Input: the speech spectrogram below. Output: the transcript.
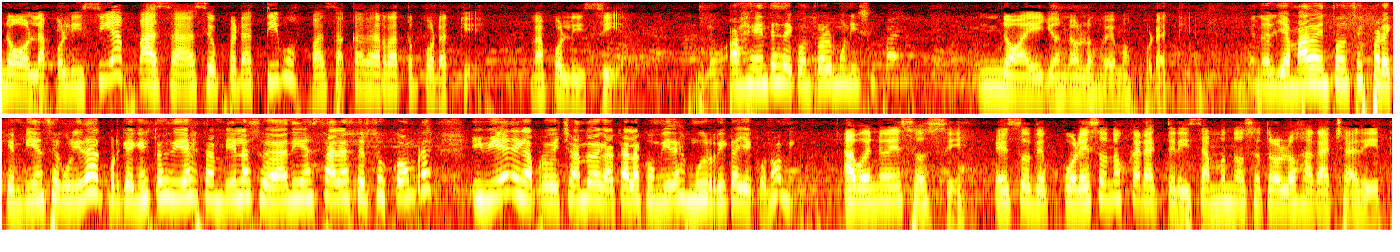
No, la policía pasa, hace operativos, pasa cada rato por aquí, la policía. ¿Los agentes de control municipal? No, a ellos no los vemos por aquí. Bueno, el llamado entonces para que envíen seguridad, porque en estos días también la ciudadanía sale a hacer sus compras y vienen aprovechando de que acá la comida es muy rica y económica. Ah, bueno, eso sí, eso de, por eso nos caracterizamos nosotros los agachaditos.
